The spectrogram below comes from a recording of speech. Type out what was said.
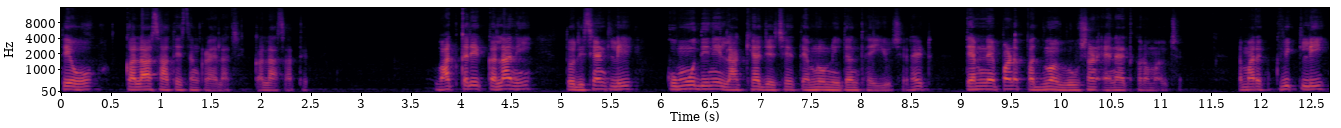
તેઓ કલા સાથે સંકળાયેલા છે, કલા સાથે. વાત કરીએ કલાની, તો રિસેન્ટલી કુમુદિની લાખ્યા જે છે, તેમનું નિધન થઈ ગયું છે રાઈટ તેમને પણ પદ્મવિભૂષણ એનાયત કરવામાં આવ્યું છે. તમારે ક્વિકલી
